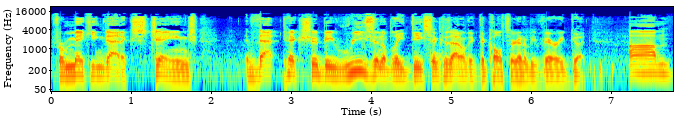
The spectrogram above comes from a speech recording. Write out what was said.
for making that exchange. And that pick should be reasonably decent because I don't think the Colts are going to be very good. Um,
